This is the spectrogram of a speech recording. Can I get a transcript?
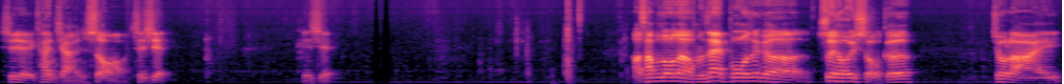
谢谢看起来很瘦哦，谢谢，谢谢。好，差不多了，我们再播这个最后一首歌，就来。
